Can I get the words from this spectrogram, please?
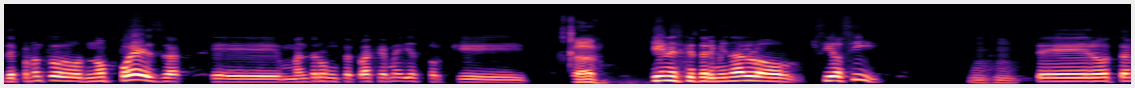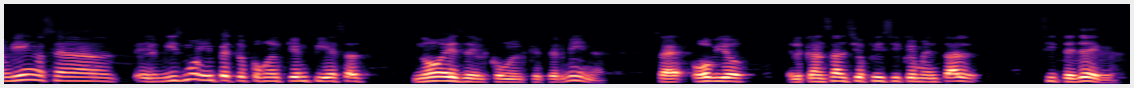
de pronto no puedes eh, mandar un tatuaje a medias porque claro tienes que terminarlo sí o sí. Pero también, o sea, el mismo ímpetu con el que empiezas no es el con el que terminas. O sea, obvio, el cansancio físico y mental sí te llega,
